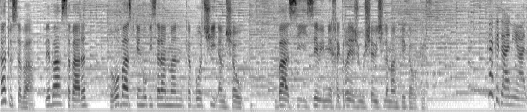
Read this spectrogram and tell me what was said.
خاتوو سەبا، ئێ با سەبارەت بەوە باس بکەین بۆ بیسەرانمان کە بۆچی ئەمشەو باسی سێوی مێخەکڕێژ و شەویچلەمان پێکەوە کرد. کاکە دانیال،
